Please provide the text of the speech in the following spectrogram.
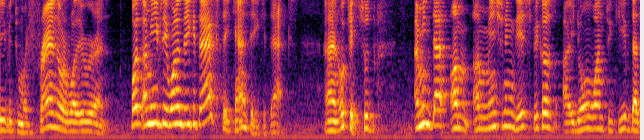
gave it to my friend or whatever. And but I mean, if they want to take a tax, they can take a tax. And okay, so I mean that I'm I'm mentioning this because I don't want to give that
